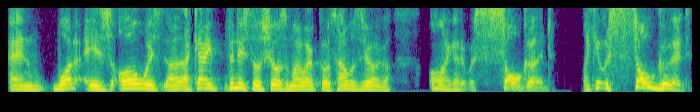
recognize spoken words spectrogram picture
And what is always like I finish those shows and my wife goes, How was your? I go, Oh my God, it was so good. Like it was so good.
